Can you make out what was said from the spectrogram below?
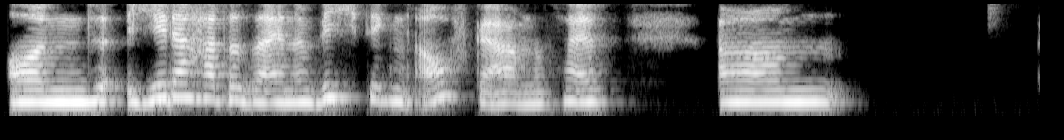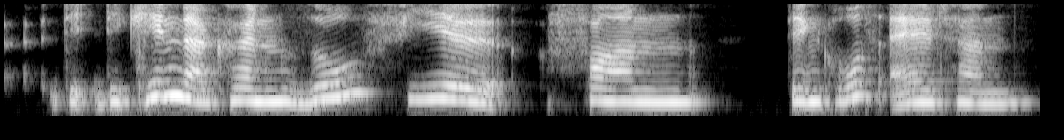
Und jeder hatte seine wichtigen Aufgaben. Das heißt, ähm, die, die Kinder können so viel von den Großeltern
